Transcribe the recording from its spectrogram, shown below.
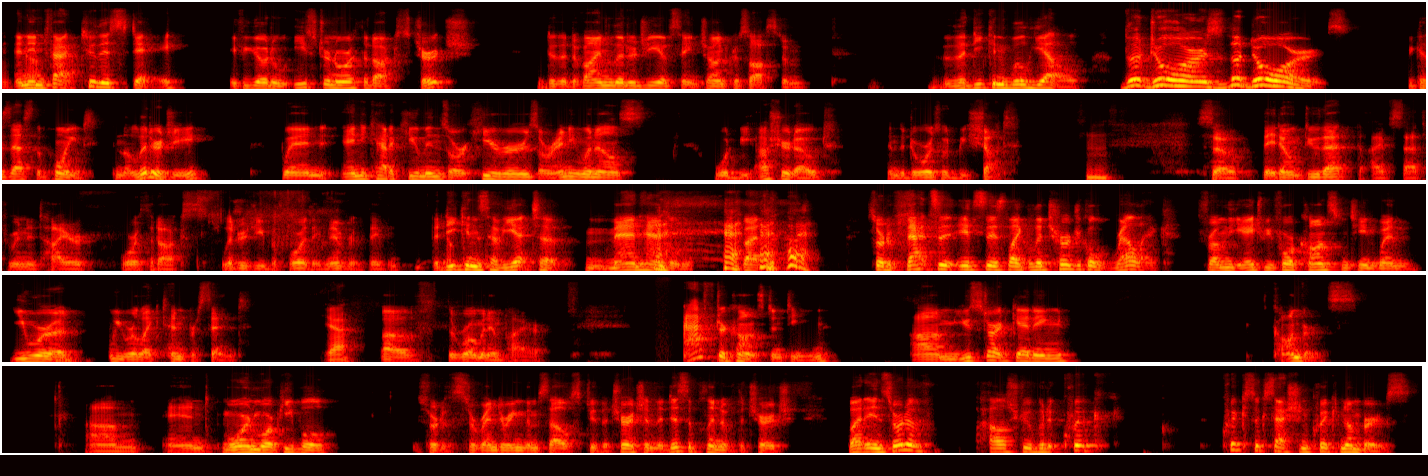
And in fact, to this day, if you go to Eastern Orthodox Church, to the Divine Liturgy of St. John Chrysostom, the deacon will yell, The doors, the doors, because that's the point in the liturgy when any catechumens or hearers or anyone else would be ushered out and the doors would be shut. Hmm. So they don't do that. I've sat through an entire Orthodox liturgy before. They've never, they've, the deacons have yet to manhandle me but sort of that's a, it's this like liturgical relic from the age before Constantine when you were a we were like 10% yeah. of the Roman Empire. After Constantine, um, you start getting converts. Um, and more and more people sort of surrendering themselves to the church and the discipline of the church, but in sort of how should we put it, quick, quick succession, quick numbers.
